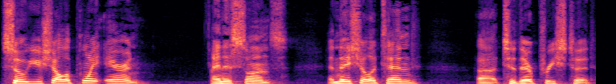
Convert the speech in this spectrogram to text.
So you shall appoint Aaron and his sons, and they shall attend uh, to their priesthood.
